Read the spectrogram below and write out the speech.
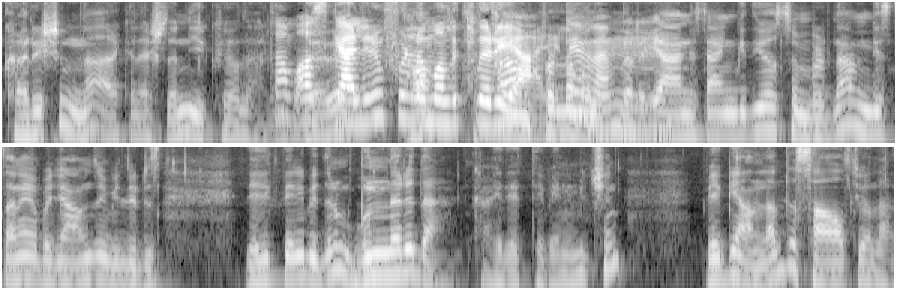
karışımla arkadaşlarını yıkıyorlar. Tam askerlerin fırlamalıkları tam yani, değil mi? fırlamalıkları. Hmm. Yani sen gidiyorsun buradan biz sana yapacağımızı biliriz dedikleri bir durum. Bunları da kaydetti benim için. Ve bir anlamda sağaltıyorlar.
